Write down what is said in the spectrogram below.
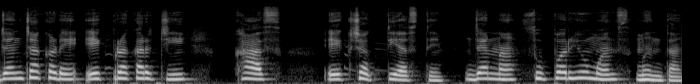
ज्यांच्याकडे एक प्रकारची खास एक शक्ती असते ज्यांना सुपर ह्युमन्स म्हणतात.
